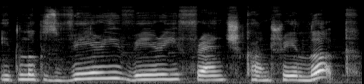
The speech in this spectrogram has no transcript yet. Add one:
it looks very, very French country look.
